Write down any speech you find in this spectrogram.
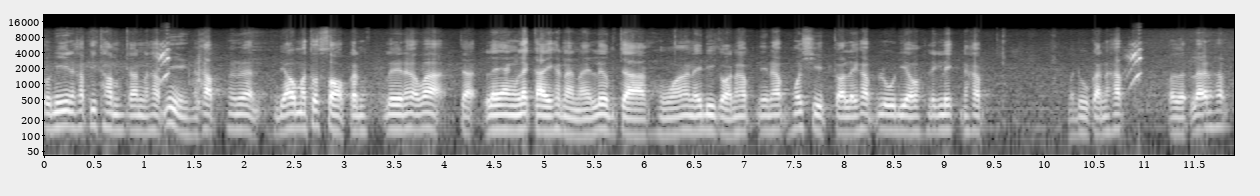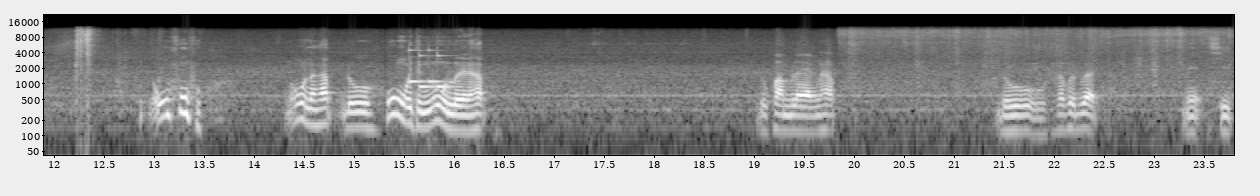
ตัวนี้นะครับที่ทำกันนะครับนี่นะครับเพื่อนๆเดี๋ยวมาทดสอบกันเลยนะครับว่าจะแรงและไกลขนาดไหนเริ่มจากหัวไหนดีก่อนนะครับนี่นะครับหัวฉีดก่อนเลยครับรูเดียวเล็ก ๆนะครับ มาดูกันนะครับ เปิดแล้วนะครับโอ้โหนู่นนะครับ ดูพุ่งไปถึงนู่นเลยนะครับ ดูความแรงนะครับ ดูครับเพื่อนๆนี่ฉีด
